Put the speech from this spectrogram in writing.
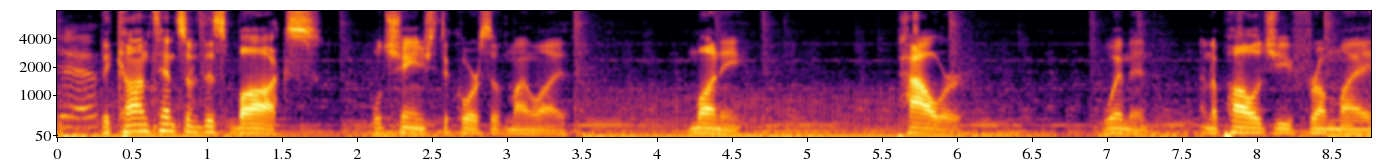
Yeah. The contents of this box will change the course of my life. Money, power, women, an apology from my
